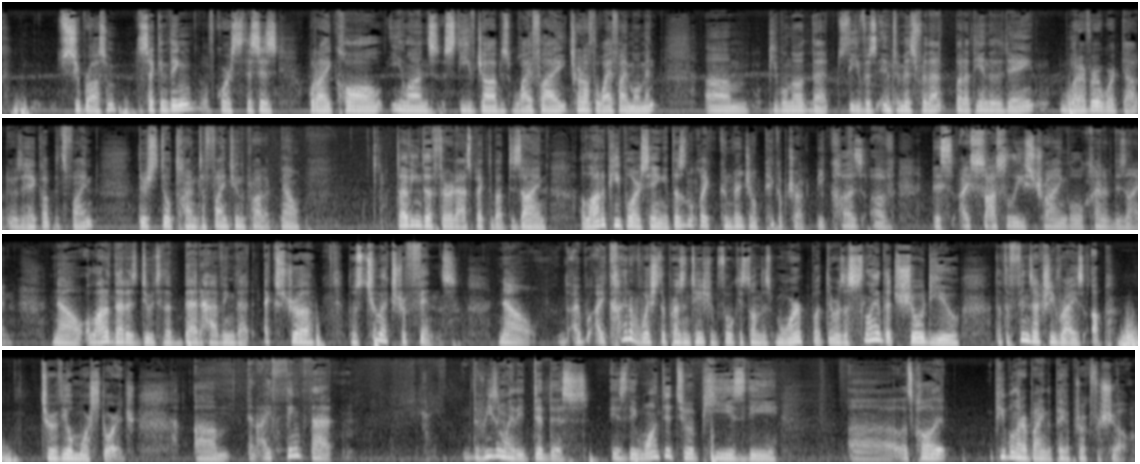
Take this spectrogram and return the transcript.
Super awesome. The second thing, of course, this is what I call Elon's Steve Jobs Wi-Fi turn off the Wi-Fi moment. Um, people know that Steve was infamous for that, but at the end of the day, whatever it worked out. It was a hiccup. It's fine there's still time to fine tune the product. Now, diving into the third aspect about design, a lot of people are saying it doesn't look like a conventional pickup truck because of this isosceles triangle kind of design. Now, a lot of that is due to the bed having that extra, those two extra fins. Now, I, I kind of wish the presentation focused on this more, but there was a slide that showed you that the fins actually rise up to reveal more storage. Um, and I think that the reason why they did this is they wanted to appease the, uh, let's call it, people that are buying the pickup truck for show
